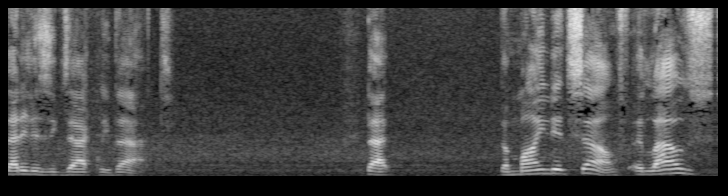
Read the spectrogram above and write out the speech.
that it is exactly that. That the mind itself allows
